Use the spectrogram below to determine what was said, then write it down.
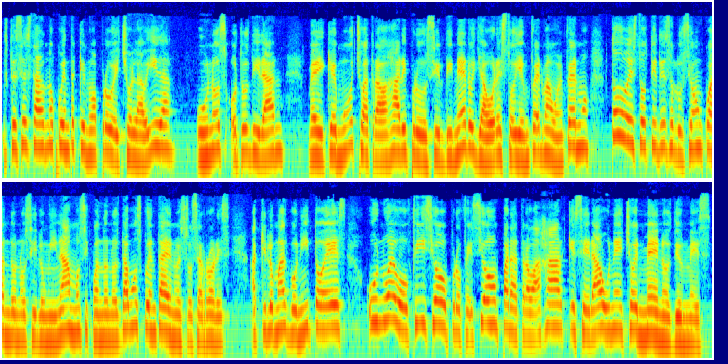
Usted se está dando cuenta que no aprovechó la vida, unos, otros dirán, me dediqué mucho a trabajar y producir dinero y ahora estoy enferma o enfermo. Todo esto tiene solución cuando nos iluminamos y cuando nos damos cuenta de nuestros errores. Aquí lo más bonito es un nuevo oficio o profesión para trabajar que será un hecho en menos de un mes.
